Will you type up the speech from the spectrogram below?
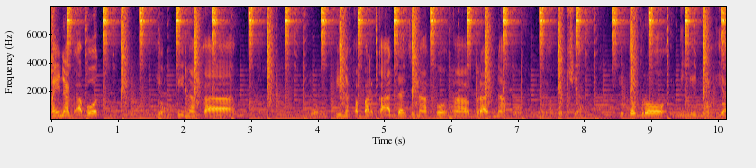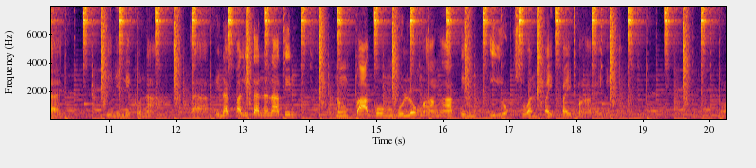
may nag-abot yung pinaka yung pinakabarkada dyan ako nga brad na ako. Nag-abot siya. Ito bro ibili mo yan binili ko na. At, ah, pinagpalitan na natin ng bagong gulong ang ating Aerox 155 mga kaibigan. No?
